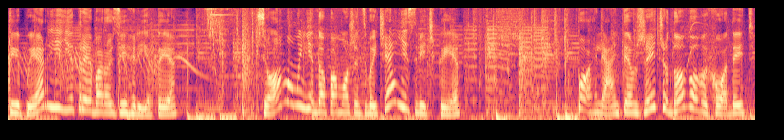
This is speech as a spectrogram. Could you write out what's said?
Тепер її треба розігріти. В цьому мені допоможуть звичайні свічки. Погляньте, вже чудово виходить.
